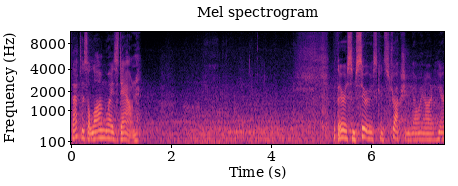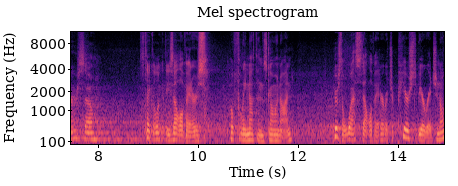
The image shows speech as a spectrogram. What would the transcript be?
that is a long ways down. But there is some serious construction going on here, so let's take a look at these elevators. Hopefully nothing's going on. Here's the west elevator, which appears to be original.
